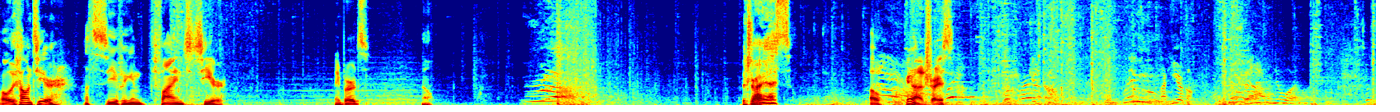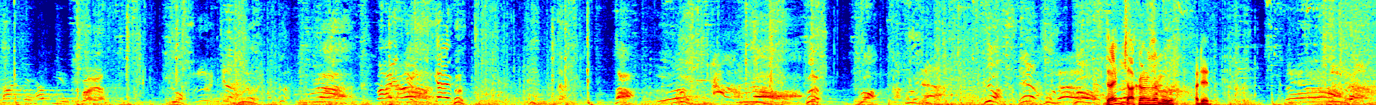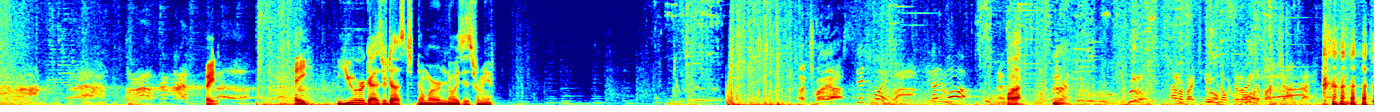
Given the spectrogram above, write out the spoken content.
Well, we found Tyr. Let's see if we can find Tyr. Any birds? No. Atreus! Oh, you're not Atreus. Did I duck under that move? I did. Wait. Hey, your guys are dust. No more noises from you. This way! Cut him off! What? I'm about to get knocked around a bunch, aren't I?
